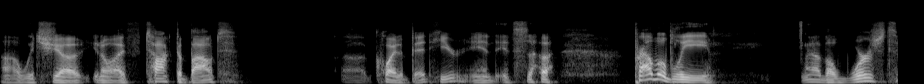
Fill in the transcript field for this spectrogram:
uh, which uh, you know I've talked about uh, quite a bit here, and it's uh, probably uh, the worst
